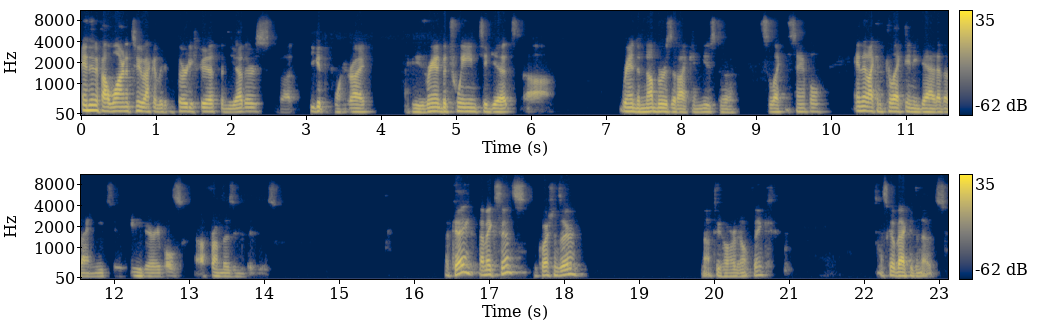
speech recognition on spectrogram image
And then if I wanted to, I could look at the 35th and the others, but you get the point, right? I can use rand between to get uh, random numbers that I can use to select the sample. And then I can collect any data that I need to, any variables uh, from those individuals. Okay, that makes sense. The questions there? Not too hard, I don't think. Let's go back to the notes.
